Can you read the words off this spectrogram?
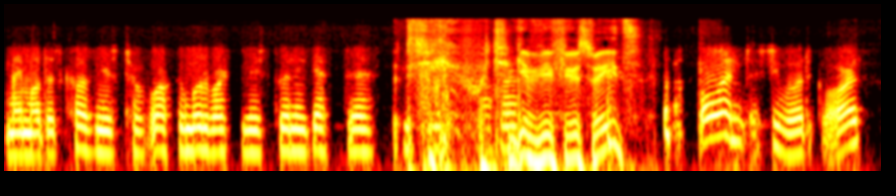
my mother's cousin used to work in Woolworths and used to go in and get the. Would she give you a few sweets? Oh, and she would, of course.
